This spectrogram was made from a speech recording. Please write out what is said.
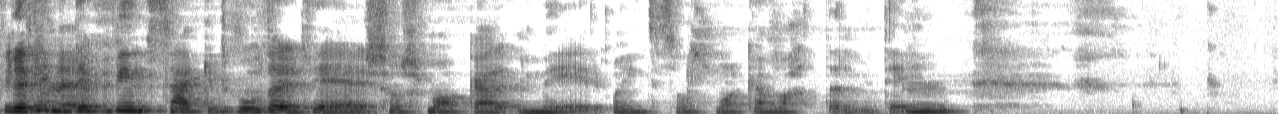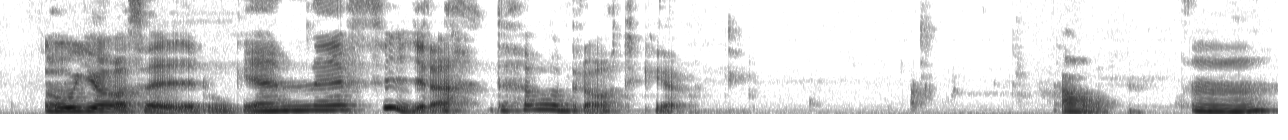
Jag tänkte det finns säkert godare teer som smakar mer och inte som smakar vatten med te. Mm. Och jag säger nog en eh, fyra. Det här var bra tycker jag. Ja. Mm.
